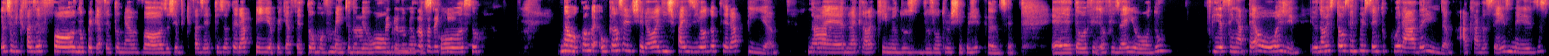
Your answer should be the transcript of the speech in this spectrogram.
Eu tive que fazer fono, porque afetou minha voz. Eu tive que fazer fisioterapia, porque afetou o movimento do meu ombro, do meu pescoço. Não, quando o câncer de tireoide, a gente faz iodoterapia. Não, ah. é, não é aquela químio dos, dos outros tipos de câncer. É, então, eu fiz, eu fiz a iodo, e assim, até hoje, eu não estou 100% curada ainda. A cada seis meses,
